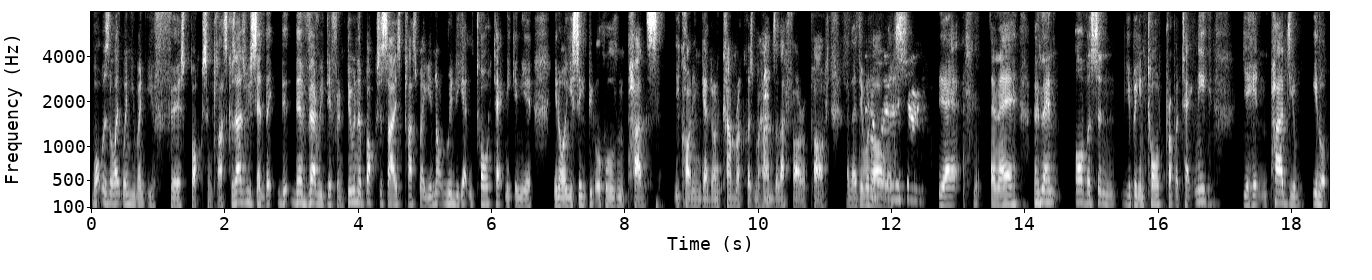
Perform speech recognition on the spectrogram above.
what was it like when you went to your first boxing class? Because as we said, they, they're very different. Doing a boxercise class where you're not really getting taught technique and you, you know, you see people holding pads, you can't even get it on camera because my hands are that far apart and they're doing all this. Yeah. And, uh, and then all of a sudden you're being taught proper technique. You're hitting pads, you you know,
